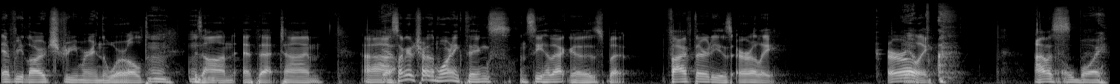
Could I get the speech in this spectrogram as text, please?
every large streamer in the world is on at that time. Uh, Yeah. So I'm going to try the morning things and see how that goes. But 5:30 is early. Early. I was Oh boy.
